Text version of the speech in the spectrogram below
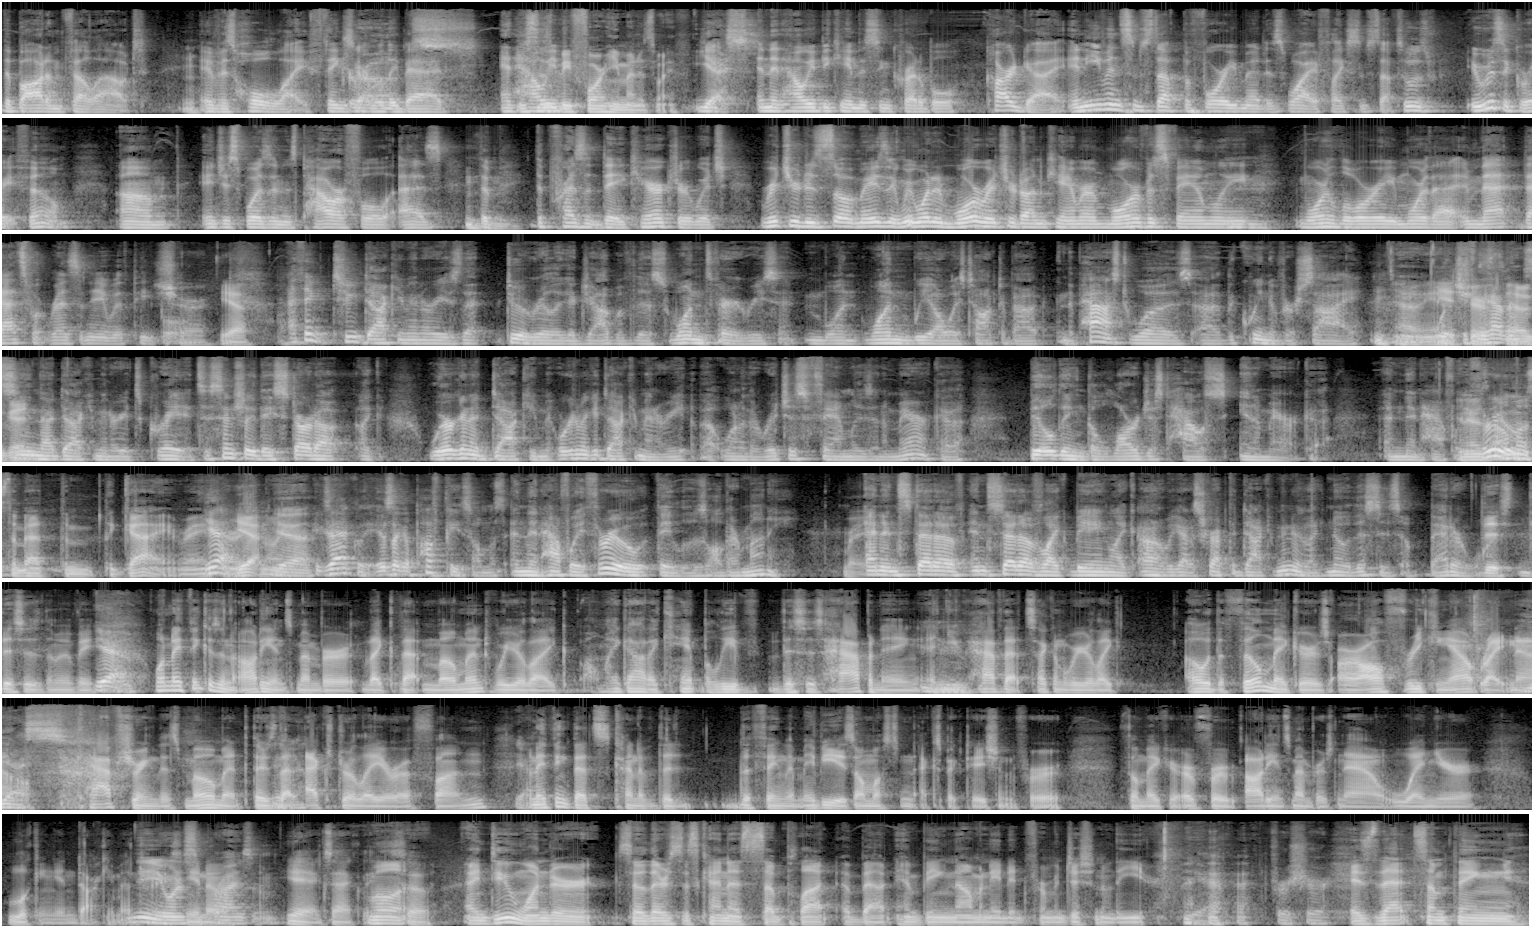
the bottom fell out of his whole life. Things got really bad, Drugs. and This how he before he met his wife. Yes, and then how he became this incredible card guy, and even some stuff before he met his wife, like some stuff. So it was it was a great film. Um, it just wasn't as powerful as the the present day character, which Richard is so amazing. We wanted more Richard on camera, more of his family, more Lori, more that, and that that's what resonated with people. Sure. Yeah. I think two documentaries that do a really good job of this. One's very recent. One one we always talked about in the past was uh, the Queen of Versailles. Oh, yeah. Which, sure. if you haven't So seen that documentary, it's great. It's essentially they start out like we're going to document, we're going to make a documentary about one of the richest families in America building the largest house in America, and then halfway And it was through, almost about the the guy, right? Yeah. Yeah. Yeah. Exactly. It was like a puff piece almost. And then halfway through, they lose all their money. Right. And instead of instead of like being like, oh, we got to scrap the documentary, like, no, this is a better one. This this is the movie. Yeah. Well, and I think as an audience member, like that moment where you're like, "Oh my god, I can't believe this is happening," and Mm-hmm. you have that second where you're like, "Oh, the filmmakers are all freaking out right now, Yes. capturing this moment." There's that extra layer of fun, Yeah. and I think that's kind of the the thing that maybe is almost an expectation for filmmaker or for audience members now when you're looking in documentaries. Yeah, you wanna know? surprise 'em. Yeah, exactly. Well, so I do wonder. So there's this kind of subplot about him being nominated for Magician of the Year. yeah, for sure. Is that something?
